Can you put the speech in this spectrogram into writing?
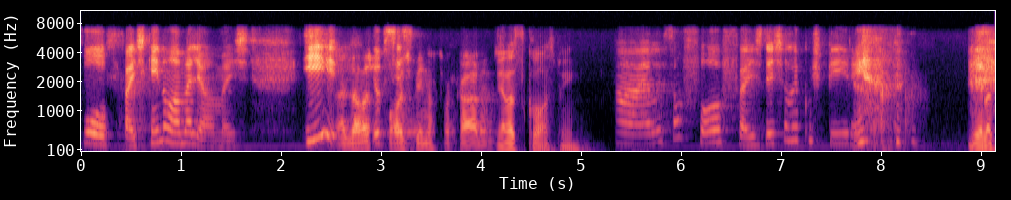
fofas. Quem não ama lhamas? E Mas elas eu preciso- cospem na sua cara. Elas cospem. ah, elas são fofas. Deixa elas cuspirem. E elas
